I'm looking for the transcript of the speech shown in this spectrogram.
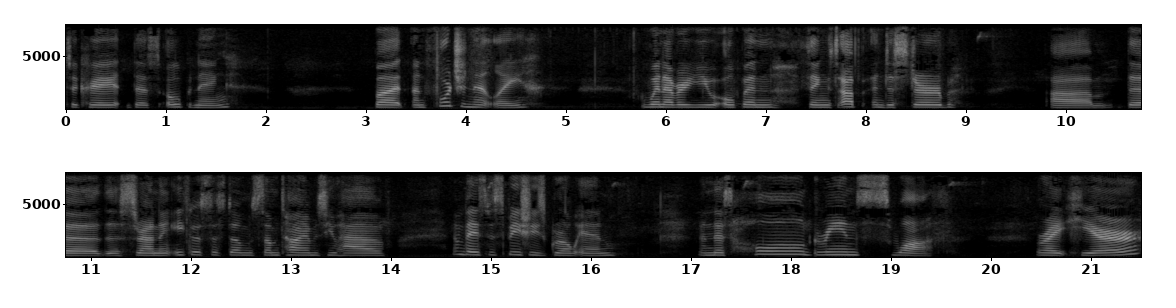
to create this opening. But unfortunately, whenever you open things up and disturb um, the, the surrounding ecosystem, sometimes you have invasive species grow in. And this whole green swath right here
